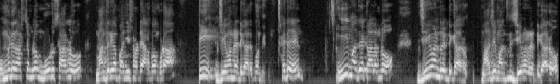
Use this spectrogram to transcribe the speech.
ఉమ్మడి రాష్ట్రంలో మూడు సార్లు మంత్రిగా పనిచేసినటువంటి అనుభవం కూడా టి. జీవన్ రెడ్డి గారికి ఉంది. అయితే ఈ మధ్య కాలంలో జీవన్ రెడ్డి గారు మాజీ మంత్రి జీవన్ రెడ్డి గారు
